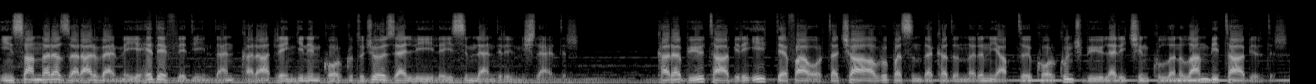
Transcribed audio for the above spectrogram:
İnsanlara zarar vermeyi hedeflediğinden kara renginin korkutucu özelliğiyle isimlendirilmişlerdir. Kara büyü tabiri ilk defa Orta Çağ Avrupa'sında kadınların yaptığı korkunç büyüler için kullanılan bir tabirdir.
